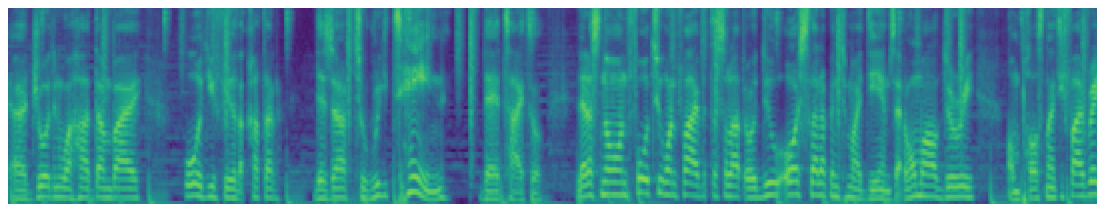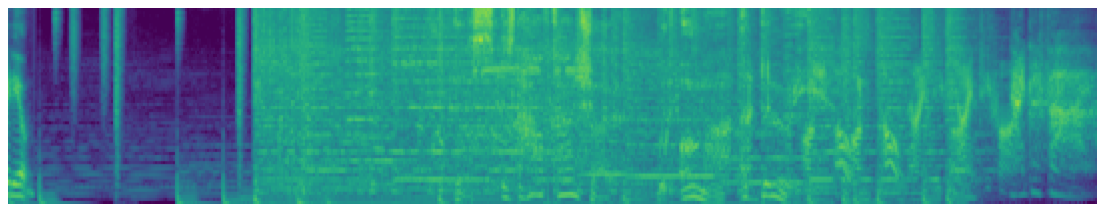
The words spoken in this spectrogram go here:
uh, Jordan were hard done by? Or do you feel that Qatar deserve to retain their title? Let us know on 4215 at the Salat or do or slide up into my DMs at Omar Duri on Pulse 95 Radio. This is the halftime show with Omar Adouri. On, on Pulse 95. 95.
